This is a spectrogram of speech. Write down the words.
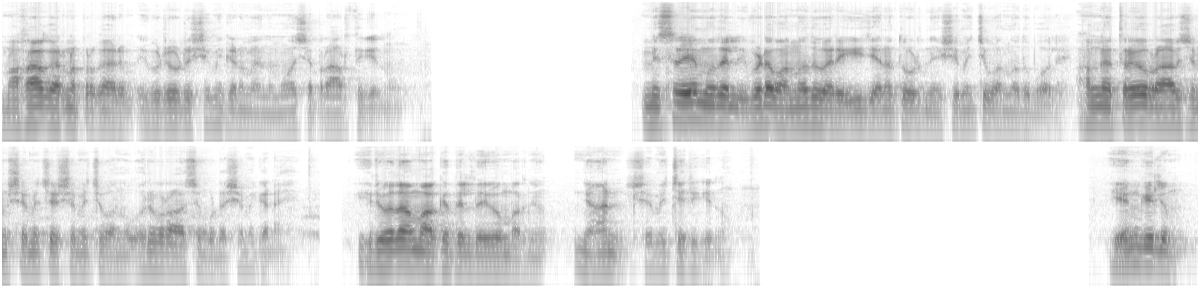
മഹാകരണപ്രകാരം ഇവരോട് ക്ഷമിക്കണമെന്ന് മോശ പ്രാർത്ഥിക്കുന്നു. മിശ്രയം മുതൽ ഇവിടെ വന്നതുവരെ ഈ ജനത്തോട് നീ ക്ഷമിച്ചു വന്നതുപോലെ അങ്ങ് എത്രയോ പ്രാവശ്യം ക്ഷമിച്ച് ക്ഷമിച്ചു വന്നു ഒരു പ്രാവശ്യം കൂടെ ക്ഷമിക്കണേ. ഇരുപതാം വാക്യത്തിൽ ദൈവം പറഞ്ഞു ഞാൻ ക്ഷമിച്ചിരിക്കുന്നു. എങ്കിലും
